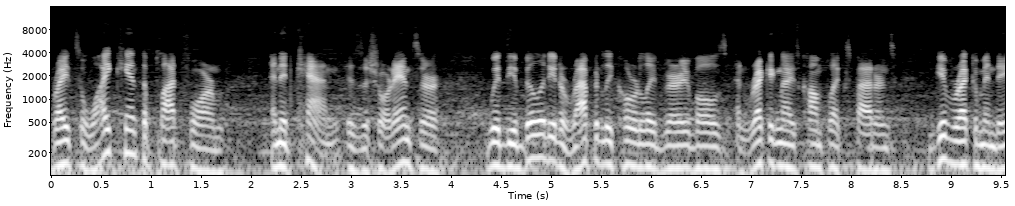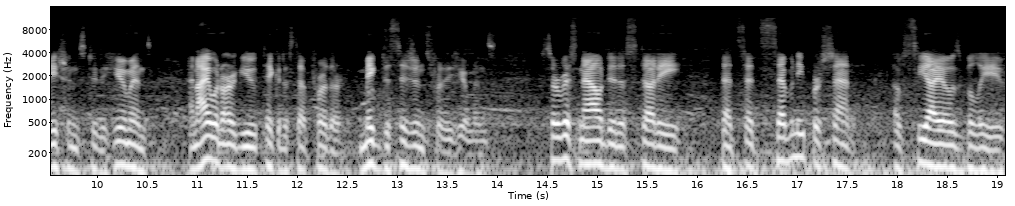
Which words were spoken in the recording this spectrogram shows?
right? So why can't the platform, and it can, is the short answer, with the ability to rapidly correlate variables and recognize complex patterns, give recommendations to the humans, and I would argue, take it a step further, make decisions for the humans. ServiceNow did a study that said 70% of CIOs believe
